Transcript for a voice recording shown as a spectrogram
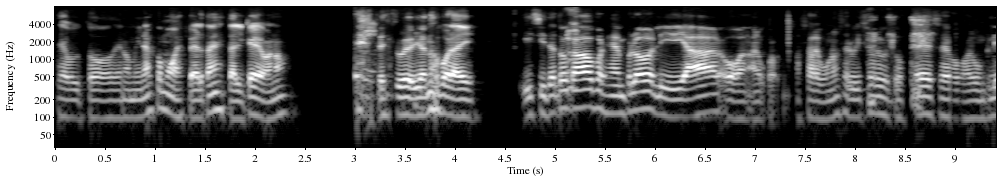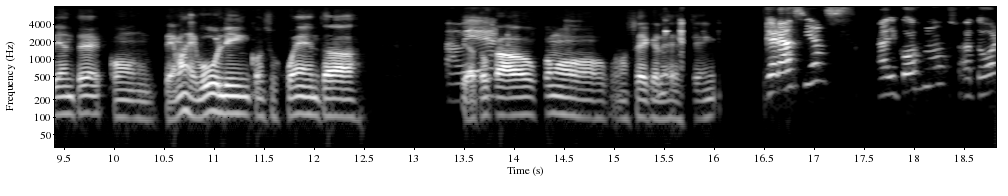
te autodenominas como experta en stalkeo, ¿no? sí. Te estuve viendo por ahí. Y si te ha tocado, por ejemplo, lidiar o, o sea, algunos servicios que tú ofreces o algún cliente con temas de bullying, con sus cuentas. A ¿Te ha ver, tocado como, no sé, que les estén... gracias al cosmos, a Thor,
